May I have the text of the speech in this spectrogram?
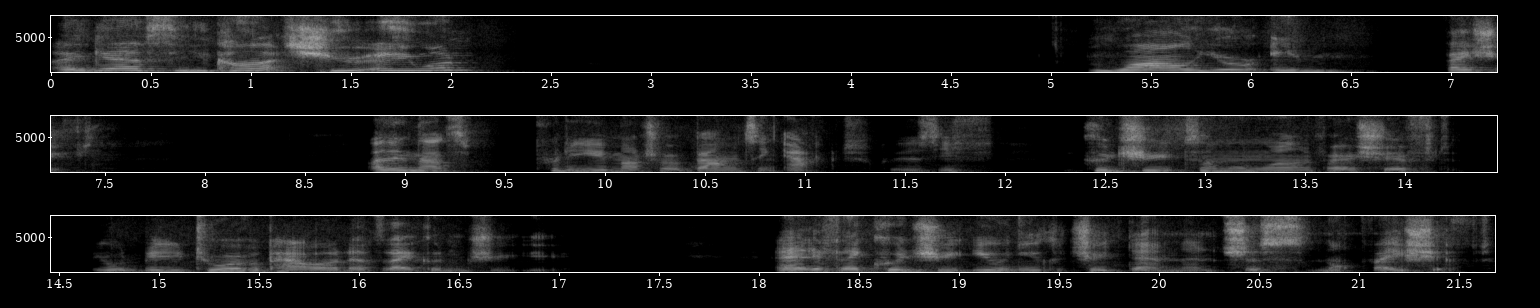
I guess you can't shoot anyone while you're in phase shift. I think that's pretty much a balancing act because if you could shoot someone while in phase shift, it would be too overpowered if they couldn't shoot you. And if they could shoot you and you could shoot them, then it's just not phase shift.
